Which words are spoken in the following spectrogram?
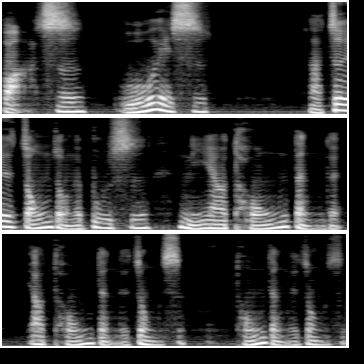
法师、无畏师啊，这种种的布施，你要同等的，要同等的重视，同等的重视，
